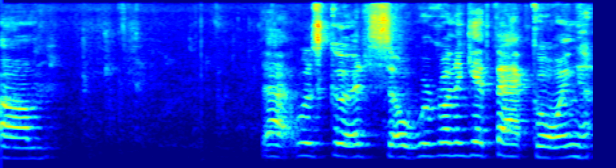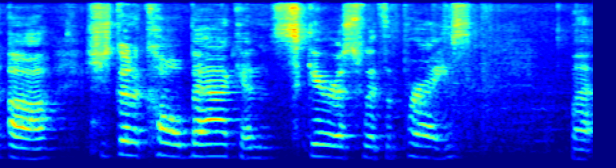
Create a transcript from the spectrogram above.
um, that was good. So we're going to get that going. Uh, she's going to call back and scare us with the price. But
